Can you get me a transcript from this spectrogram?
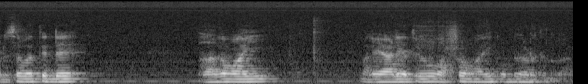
ഉത്സവത്തിന്റെ ഭാഗമായി മലയാളി എത്രയോ വർഷമായി കൊണ്ടു നടക്കുന്നതാണ്.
